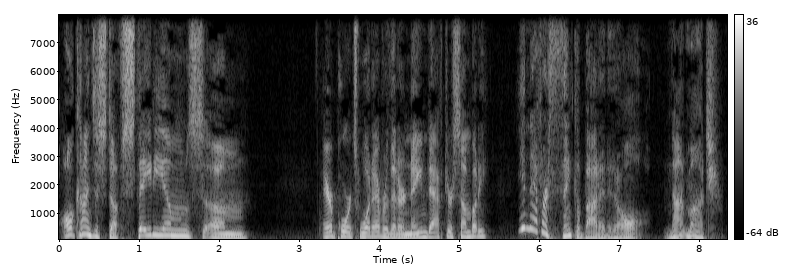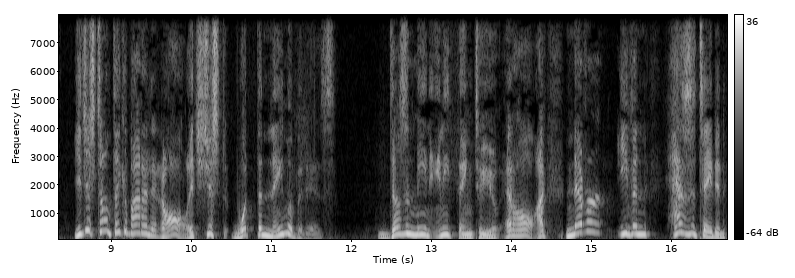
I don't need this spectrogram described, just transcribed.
all kinds of stuff, stadiums, um, airports, whatever that are named after somebody. You never think about it at all. Not much. You just don't think about it at all. It's just what the name of it is. Doesn't mean anything to you at all. I've never even hesitated,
